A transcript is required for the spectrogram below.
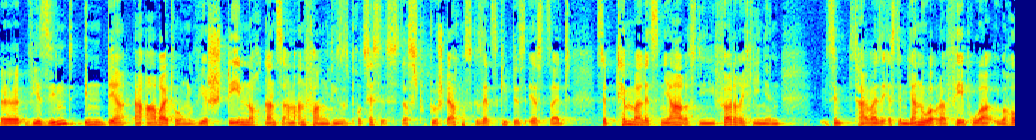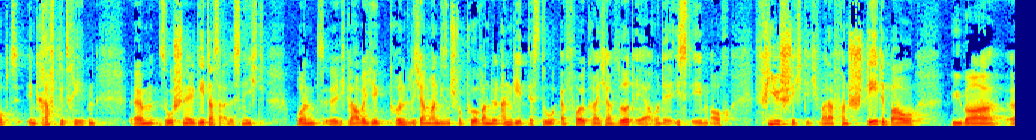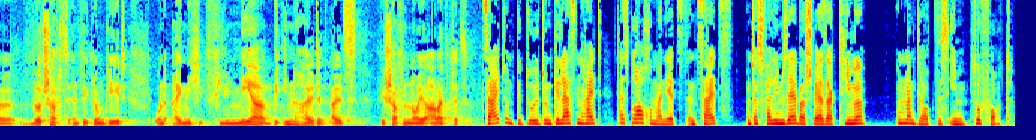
wir sind in der Erarbeitung. Wir stehen noch ganz am Anfang dieses Prozesses. Das Strukturstärkungsgesetz gibt es erst seit September letzten Jahres. Die Förderrichtlinien sind teilweise erst im Januar oder Februar überhaupt in Kraft getreten. Ähm, so schnell geht das alles nicht. Und äh, ich glaube, je gründlicher man diesen Strukturwandel angeht, desto erfolgreicher wird er. Und er ist eben auch vielschichtig, weil er von Städtebau über äh, Wirtschaftsentwicklung geht und eigentlich viel mehr beinhaltet als wir schaffen neue Arbeitsplätze. Zeit und Geduld und Gelassenheit, das brauche man jetzt in Zeits und das fall ihm selber schwer, sagt Thieme, und man glaubt es ihm sofort.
